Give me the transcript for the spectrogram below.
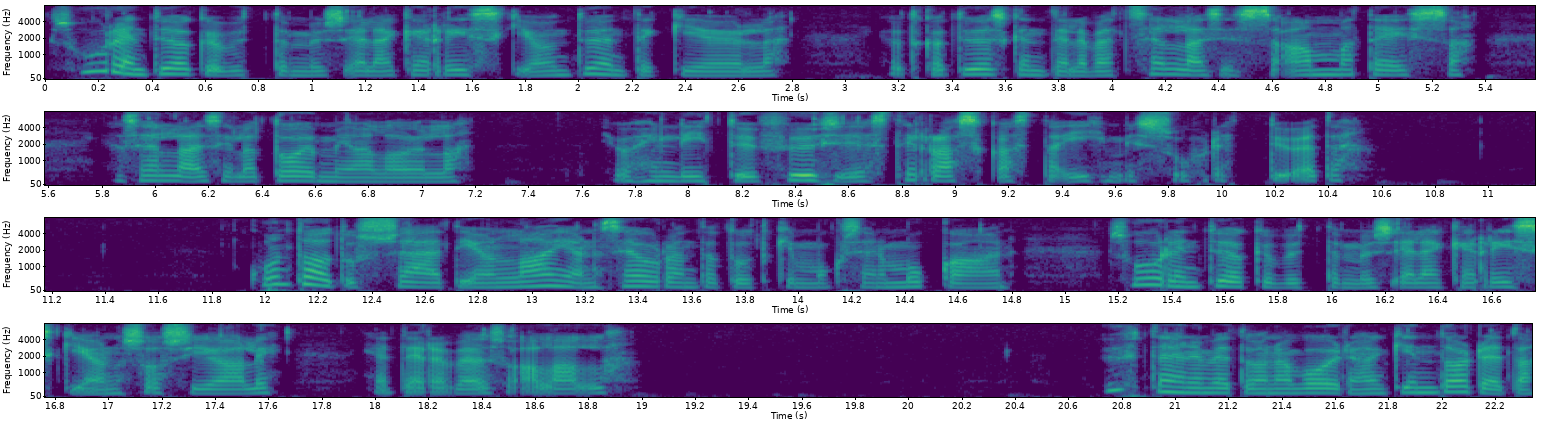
Suurin työkyvyttömyyseläkeriski on työntekijöillä, jotka työskentelevät sellaisissa ammateissa ja sellaisilla toimialoilla, joihin liittyy fyysisesti raskasta ihmissuhdetyötä. Kuntoutussäätiön laajan seurantatutkimuksen mukaan suurin työkyvyttömyyseläkeriski on sosiaali- ja terveysalalla. Yhteenvetona voidaankin todeta,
